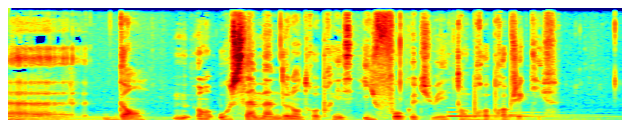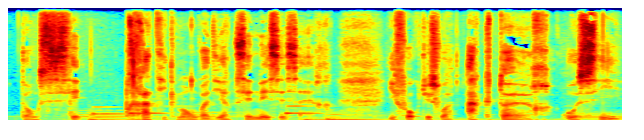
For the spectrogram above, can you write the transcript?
euh, dans, au sein même de l'entreprise, il faut que tu aies ton propre objectif. Donc c'est pratiquement, on va dire, c'est nécessaire. Il faut que tu sois acteur aussi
